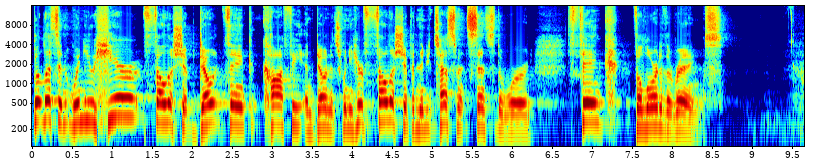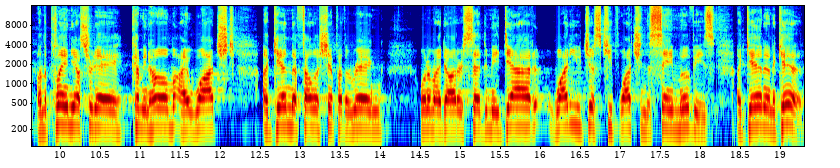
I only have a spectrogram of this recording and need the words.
But listen, when you hear fellowship, don't think coffee and donuts. When you hear fellowship in the New Testament sense of the word, think the Lord of the Rings. On the plane yesterday, coming home, I watched again the Fellowship of the Ring one of my daughters said to me, Dad, why do you just keep watching the same movies again and again?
